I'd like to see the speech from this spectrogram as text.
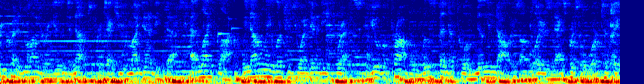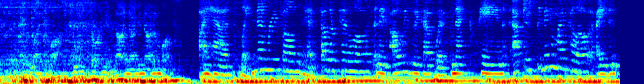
free credit monitoring isn't enough to protect you from identity theft. At LifeLock, we not only alert you to identity threats, if you have a problem, we'll spend up to a million dollars on lawyers and experts who work to fix it. Always wake up with neck pain. After sleeping on my pillow, I didn't.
